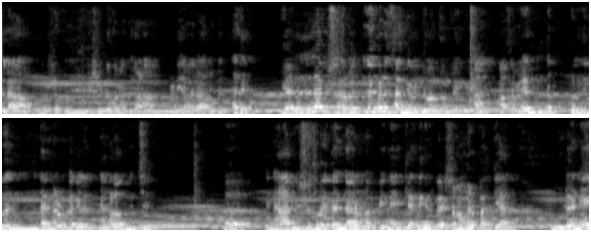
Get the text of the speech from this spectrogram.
എല്ലാ വർഷത്തും വിഷുവിന്റെ സമയത്ത് കാണാൻ വേണ്ടി ഞാൻ വരാറുണ്ട്. അതെ എല്ലാ വിഷു സമയത്തും ഞങ്ങൾ എന്ത് പ്രതിബന്ധങ്ങൾ ഉണ്ടെങ്കിലും ഞങ്ങൾ ഒന്നിച്ച് പിന്നെ ആ വിഷു സമയത്ത് എന്തായാലും ഉണ്ടാവും. പിന്നെ എനിക്ക് എന്തെങ്കിലും വിഷമങ്ങൾ പറ്റിയാൽ ഉടനെ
